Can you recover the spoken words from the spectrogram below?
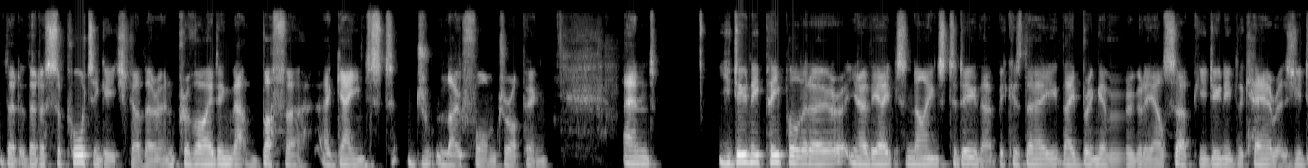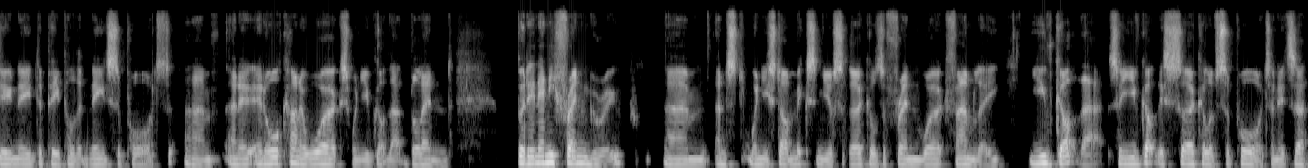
that, that are supporting each other and providing that buffer against low form dropping. And you do need people that are you know the eights and nines to do that because they they bring everybody else up. You do need the carers. You do need the people that need support. Um, and it, it, all kind of works when you've got that blend. But in any friend group um, and st- when you start mixing your circles of friend work family you've got that. So you've got this circle of support and it's a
